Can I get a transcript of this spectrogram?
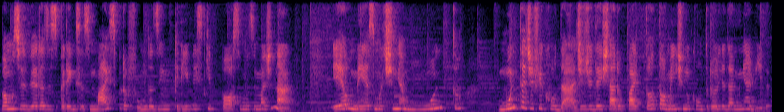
vamos viver as experiências mais profundas e incríveis que possamos imaginar. Eu mesmo tinha muito, muita dificuldade de deixar o Pai totalmente no controle da minha vida.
